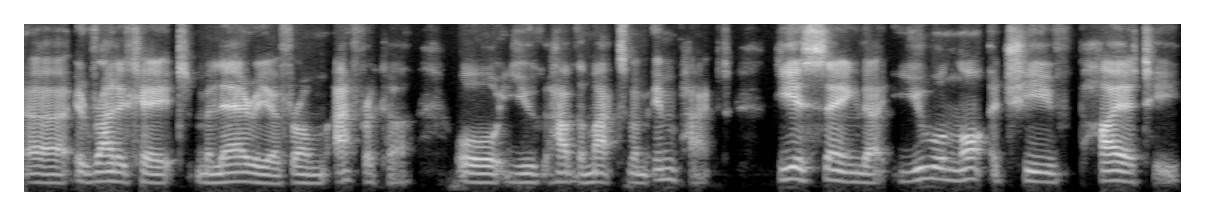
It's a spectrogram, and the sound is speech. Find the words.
uh, eradicate malaria from Africa or you have the maximum impact. He is saying that you will not achieve piety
